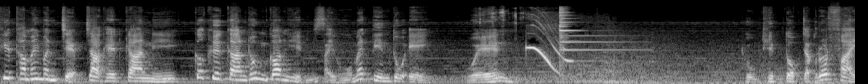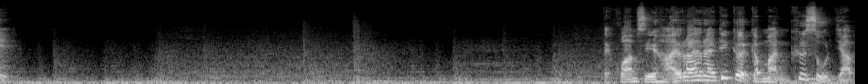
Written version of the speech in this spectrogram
ที่ทำให้มันเจ็บจากเหตุการณ์นี้ ก็คือการทุ่มก้อนหินใส่หัวแม่ตีนตัวเอง เวนถูกทิบตกจากรถไฟ ความเสียหายร้ายแรงที่เกิดกับมันคือสูตรยับ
